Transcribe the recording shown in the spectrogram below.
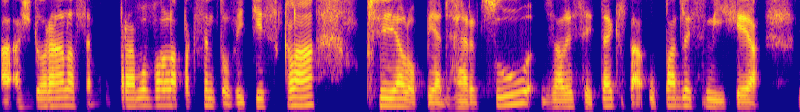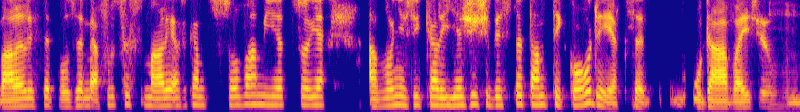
a až do rána jsem upravovala, pak jsem to vytiskla přijelo pět herců, vzali si text a upadli smíchy a váleli se po zemi a furt se smáli a říkám, co vám je, co je. a oni říkali, Ježíš, vy jste tam ty kódy, jak se udávají, že mm-hmm.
